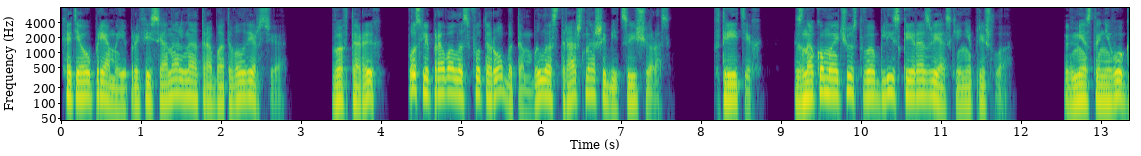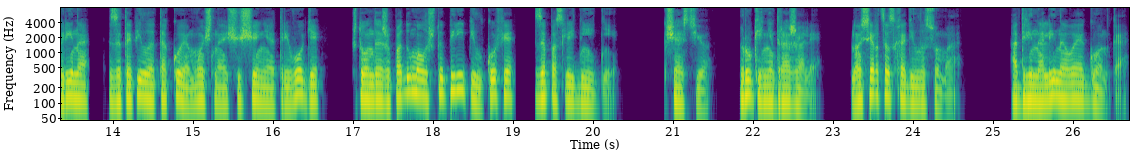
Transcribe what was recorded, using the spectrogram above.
хотя упрямо и профессионально отрабатывал версию. Во-вторых, после провала с фотороботом было страшно ошибиться еще раз. В-третьих, знакомое чувство близкой развязки не пришло. Вместо него Грина затопило такое мощное ощущение тревоги, что он даже подумал, что перепил кофе за последние дни. К счастью, руки не дрожали, но сердце сходило с ума. Адреналиновая гонка.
